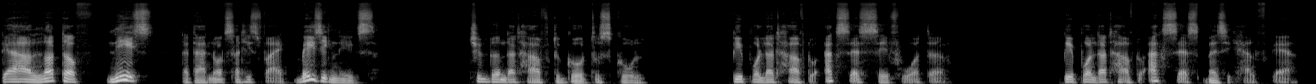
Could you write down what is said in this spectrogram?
there are a lot of needs that are not satisfied, basic needs. Children that have to go to school, people that have to access safe water, people that have to access basic health care.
